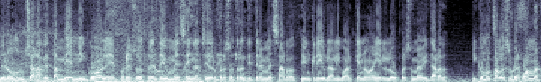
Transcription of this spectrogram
De nuevo, muchas gracias también, Nicole, eh, por esos 31 meses y Nachidro por esos 33 mesardos, tío, increíble. Al igual que no, y el lobo por eso me voy tarde. ¿Y cómo estamos, Super Juanma?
